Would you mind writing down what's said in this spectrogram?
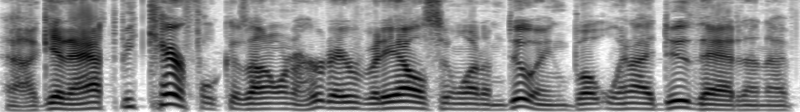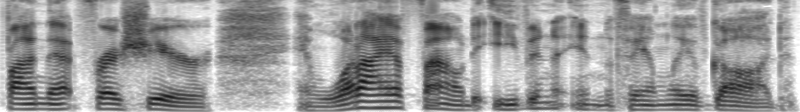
and again, I have to be careful because I don't want to hurt everybody else in what I'm doing, but when I do that and I find that fresh air, and what I have found even in the family of God,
